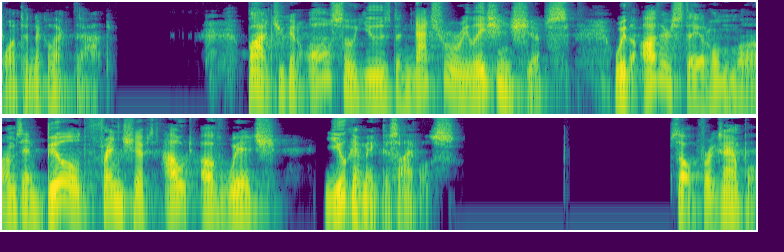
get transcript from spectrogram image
want to neglect that. But you can also use the natural relationships with other stay at home moms and build friendships out of which you can make disciples. So, for example,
